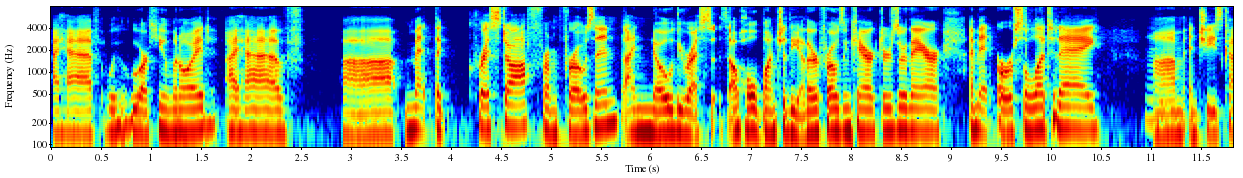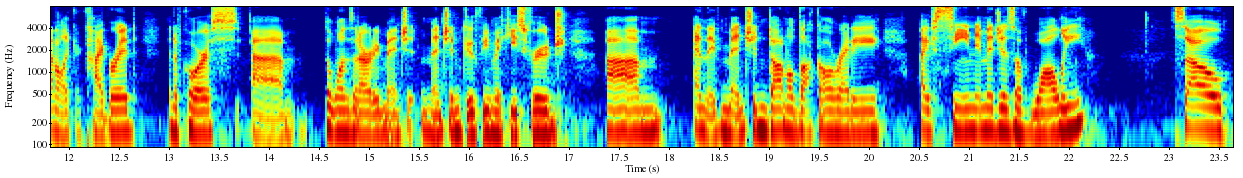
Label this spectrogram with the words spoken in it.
I have who are humanoid. I have uh met the Kristoff from Frozen. I know the rest a whole bunch of the other Frozen characters are there. I met Ursula today. Um and she's kind of like a hybrid. And of course, um the ones that I already mentioned mentioned Goofy, Mickey, Scrooge. Um and they've mentioned Donald Duck already. I've seen images of WALL-E. So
